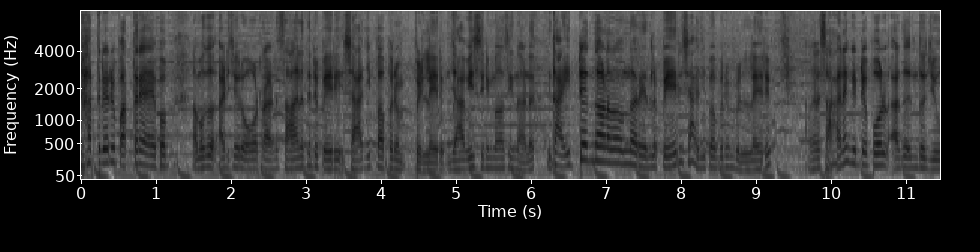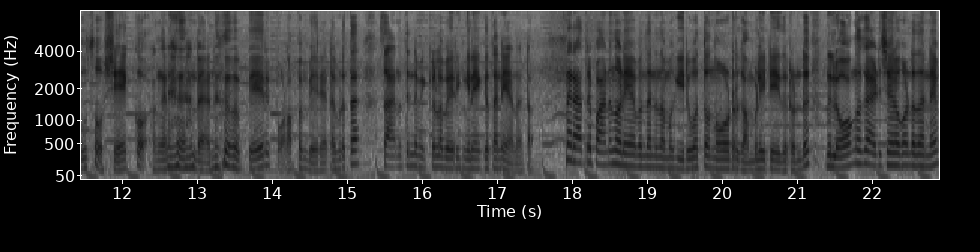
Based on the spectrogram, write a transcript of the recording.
രാത്രി ഒരു പത്തര ആയപ്പം നമുക്ക് അടിച്ചൊരു ഓർഡറാണ്. സാധനത്തിന്റെ പേര് ഷാജി പാപ്പനും പിള്ളേരും. ജാവി സിനിമാസിൽ നിന്നാണ്. ഇത് ഐറ്റം എന്താണെന്നൊന്നും അറിയത്തില്ല. പേര് ഷാജി പാപ്പനും പിള്ളേരും. അങ്ങനെ സാധനം കിട്ടിയപ്പോൾ അത് എന്തോ ജ്യൂസോ ഷേക്കോ അങ്ങനെ എന്താണ്. പേര് പൊളപ്പം പേര് കേട്ടോ. ഇവിടുത്തെ സാധനത്തിന്റെ മിക്കുള്ള പേര് ഇങ്ങനെയൊക്കെ തന്നെയാണ് കേട്ടോ. പിന്നെ രാത്രി പതിനൊന്ന് മണിയായപ്പോൾ തന്നെ നമുക്ക് ഇരുപത്തൊന്ന് ഓർഡർ കംപ്ലീറ്റ് ചെയ്തിട്ടുണ്ട്. ഇന്ന് ലോങ് ഒക്കെ അടിച്ചതിനെ കൊണ്ട് തന്നെ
